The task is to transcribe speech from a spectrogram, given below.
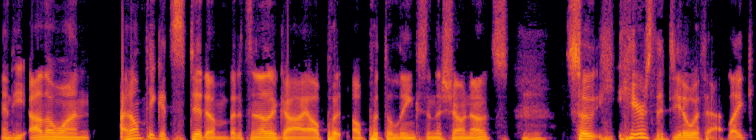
and the other one, I don't think it's Stidham, but it's another guy. I'll put I'll put the links in the show notes. Mm-hmm. So here's the deal with that. Like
